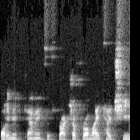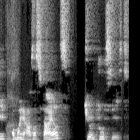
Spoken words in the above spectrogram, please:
body mechanics, the structure from my Tai Chi or my other styles to improve these.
